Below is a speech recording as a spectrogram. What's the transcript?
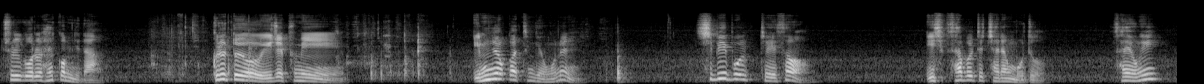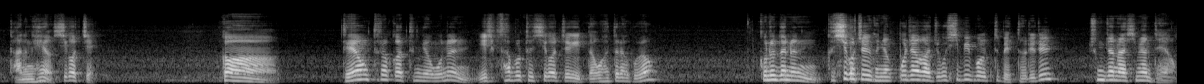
출고를 할 겁니다. 그리고 또 이 제품이 입력 같은 경우는 12V에서 24V 차량 모두 사용이 가능해요. 시거잭. 그러니까 대형 트럭 같은 경우는 24V 시거잭이 있다고 하더라고요. 그런 데는 그 시거잭을 그냥 꽂아가지고 12V 배터리를 충전하시면 돼요.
